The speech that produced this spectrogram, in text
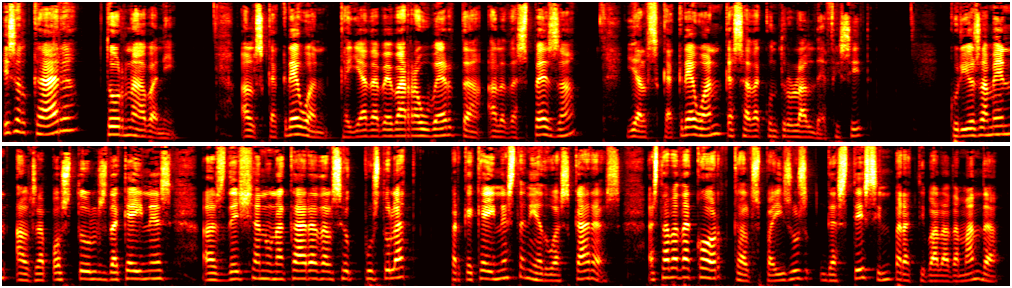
És el que ara torna a venir. Els que creuen que hi ha d'haver barra oberta a la despesa i els que creuen que s'ha de controlar el dèficit. Curiosament, els apòstols de Keynes es deixen una cara del seu postulat perquè Keynes tenia dues cares. Estava d'acord que els països gastessin per activar la demanda,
